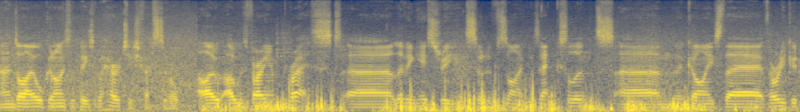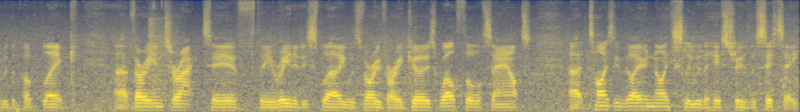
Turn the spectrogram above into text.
and I organise the Peterborough Heritage Festival. I, I was very impressed. Uh, Living History sort of site was excellent. Um, the guys there, very good with the public, uh, very interactive. The arena display was very, very good, well thought out. Uh, ties in very nicely with the history of the city.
